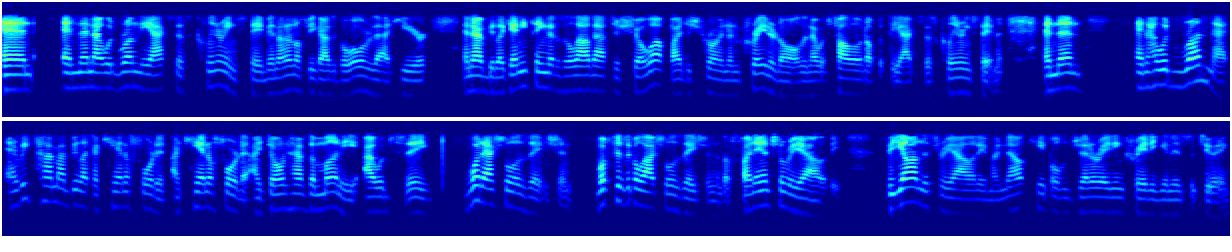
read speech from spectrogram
And and then I would run the access clearing statement. I don't know if you guys go over that here. And I'd be like, anything that has allowed that to show up, I destroy and uncreate it all. And I would follow it up with the access clearing statement. And then and I would run that every time I'd be like, I can't afford it. I can't afford it. I don't have the money. I would say, what actualization? What physical actualization the financial reality? Beyond this reality, am I now capable of generating, creating, and instituting?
